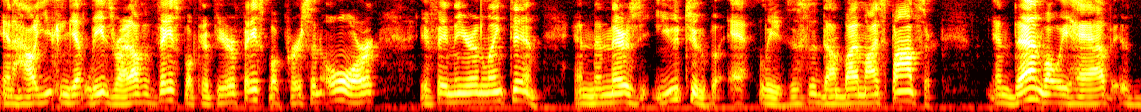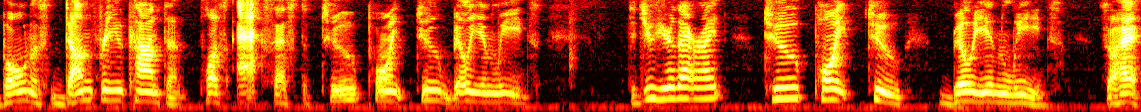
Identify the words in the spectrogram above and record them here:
and how you can get leads right off of facebook if you're a facebook person or if you're in linkedin. And then there's youtube eh, leads. This is done by my sponsor. And then what we have is bonus done for you content plus access to 2.2 billion leads. Did you hear that right? 2.2 billion leads so, hey,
